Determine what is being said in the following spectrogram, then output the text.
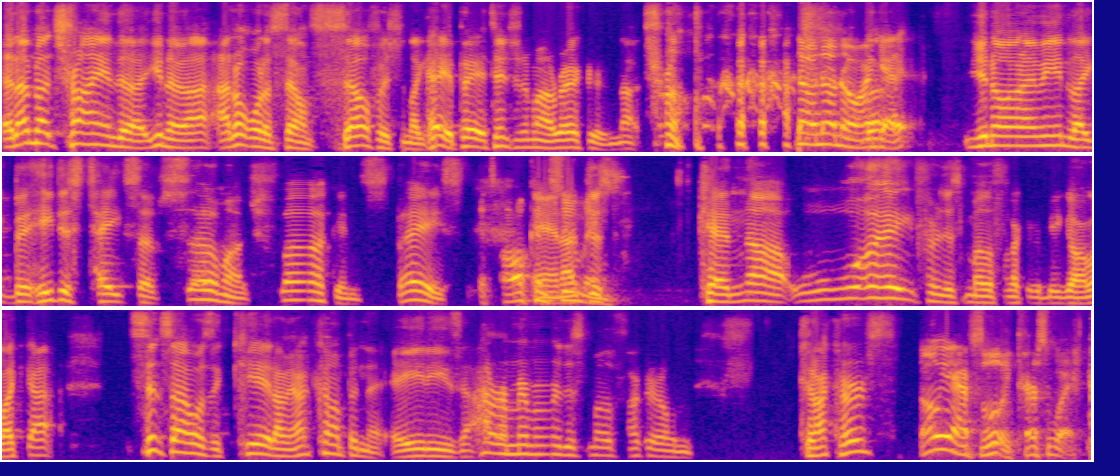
and I'm not trying to, you know, I, I don't want to sound selfish and like, hey, pay attention to my record, not Trump. no, no, no, I get it. You know what I mean? Like, but he just takes up so much fucking space. It's all consuming. And I just cannot wait for this motherfucker to be gone. Like I, since I was a kid, I mean, I come up in the '80s. I remember this motherfucker on. Can I curse? Oh yeah, absolutely. Curse away.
